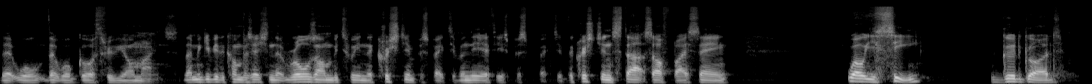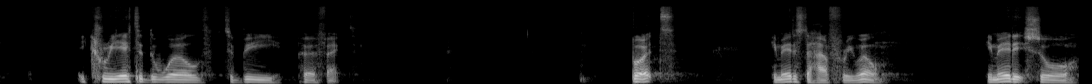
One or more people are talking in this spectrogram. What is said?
that will that will go through your minds. Let me give you the conversation that rolls on between the Christian perspective and the atheist perspective. The Christian starts off by saying, "Well, you see, good God, He created the world to be perfect, but He made us to have free will. He made it so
